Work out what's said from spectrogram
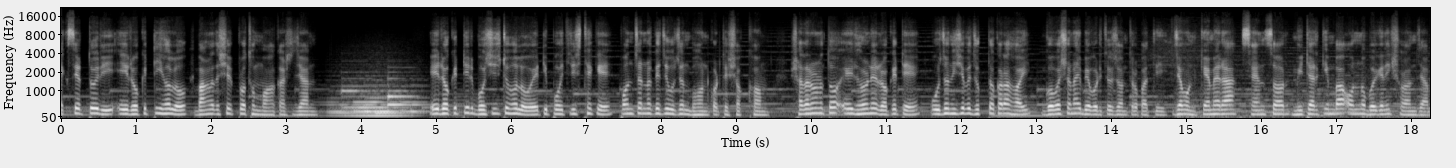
এক্সের তৈরি এই রকেটটি হল বাংলাদেশের প্রথম মহাকাশযান এই রকেটটির বৈশিষ্ট্য হলো এটি পঁয়ত্রিশ থেকে পঞ্চান্ন কেজি ওজন বহন করতে সক্ষম। সাধারণত এই ধরনের রকেটে ওজন হিসেবে যুক্ত করা হয় গবেষণায় ব্যবহৃত যন্ত্রপাতি, যেমন ক্যামেরা, সেন্সর, মিটার কিংবা অন্য বৈজ্ঞানিক সরঞ্জাম।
